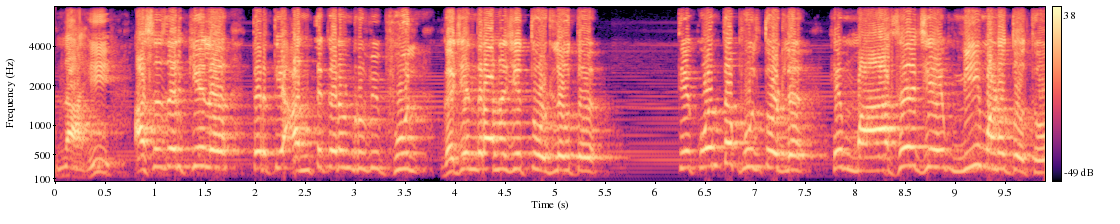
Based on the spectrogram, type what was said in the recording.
नाही. असं जर केलं तर ते अंतकरण रूपी फूल गजेंद्रानं जे तोडलं होतं ते कोणतं फूल तोडलं? हे माझं जे मी म्हणत होतो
